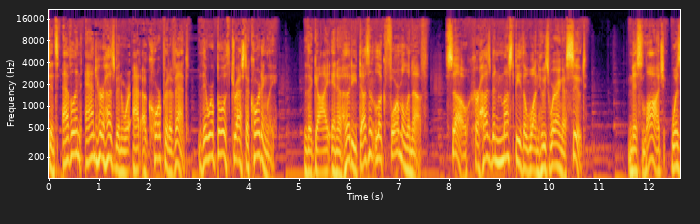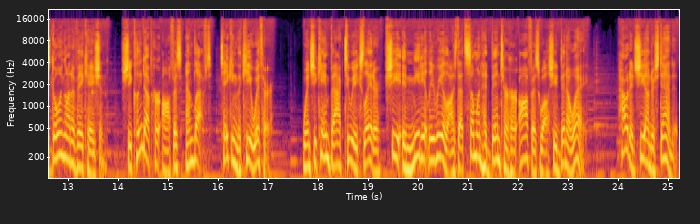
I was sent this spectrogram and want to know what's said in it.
Since Evelyn and her husband were at a corporate event, they were both dressed accordingly. The guy in a hoodie doesn't look formal enough, so her husband must be the one who's wearing a suit. Miss Lodge was going on a vacation. She cleaned up her office and left, taking the key with her. When she came back two weeks later, she immediately realized that someone had been to her office while she'd been away. How did she understand it?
